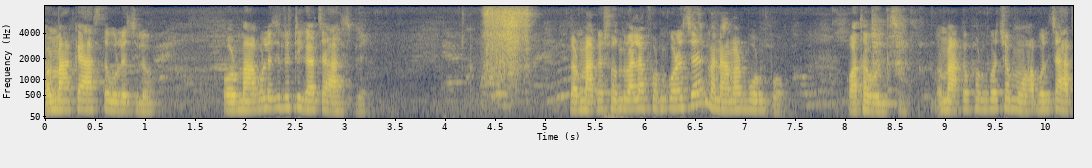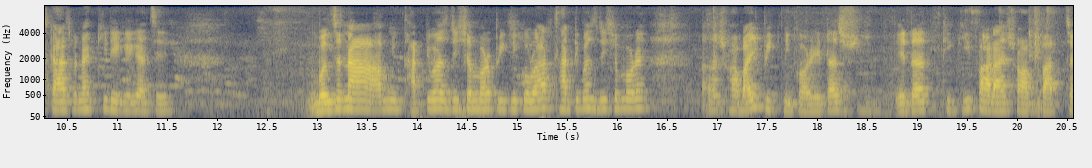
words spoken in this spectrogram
ওর মাকে আসতে বলেছিল। ওর মা বলেছিল, ঠিক আছে, আসবে। তোর মাকে সন্ধ্যাবেলা ফোন করেছে মানে আমার বোনপো কথা বলছি। ওর মাকে ফোন করেছে ওর মা বলছে, আজকে আসবে না, কি রেগে গেছে? বলছে, না, আমি থার্টি ফার্স্ট ডিসেম্বরে পিকনিক করব। আর থার্টি ফার্স্ট ডিসেম্বরে সবাই পিকনিক করে। এটা এটা ঠিকই পাড়ায় সব বাচ্চা,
